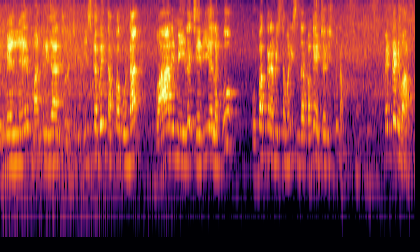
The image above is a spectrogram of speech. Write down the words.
ఎమ్మెల్యే మంత్రి గారి దృష్టికి తీసుకుపోయి తప్పకుండా వారి మీద చర్యలకు ఉపక్రమిస్తామని సందర్భంగా హెచ్చరిస్తున్నాం. పెట్టండి వార్త.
